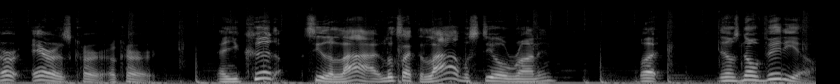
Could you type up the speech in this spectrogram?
er- errors occur- occurred. And you could see the live. It looks like the live was still running, but there was no video.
